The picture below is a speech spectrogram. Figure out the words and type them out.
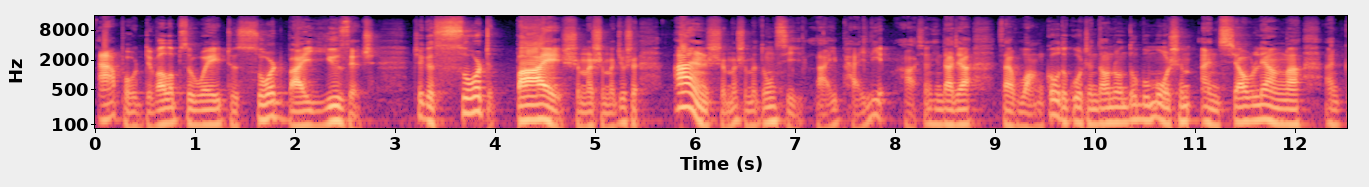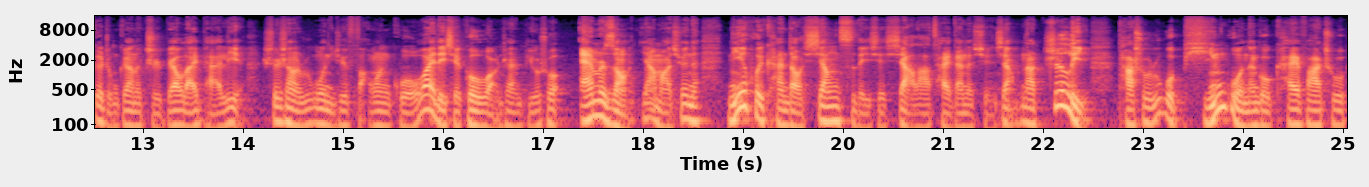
Apple develops a way to sort by usage。这个 sort by 什么什么，就是按什么什么东西来排列啊！相信大家在网购的过程当中都不陌生，按销量啊，按各种各样的指标来排列。事实上，如果你去访问国外的一些购物网站，比如说 Amazon 亚马逊呢，你也会看到相似的一些下拉菜单的选项。那这里他说，如果苹果能够开发出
